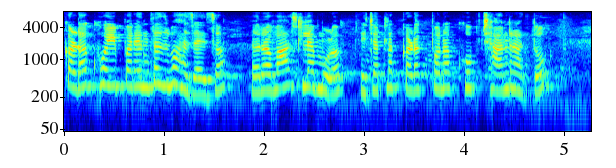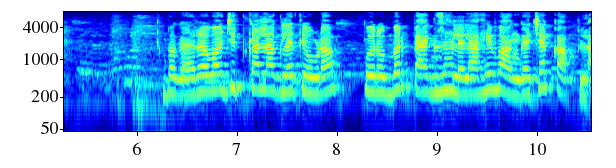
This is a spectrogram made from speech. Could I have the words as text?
कडक होईपर्यंतच भाजायचं. रवा असल्यामुळं ह्याच्यातला कडकपणा खूप छान राहतो. बघा रवा जितका लागला तेवढा बरोबर पॅक झालेला आहे वांग्याच्या कापला.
